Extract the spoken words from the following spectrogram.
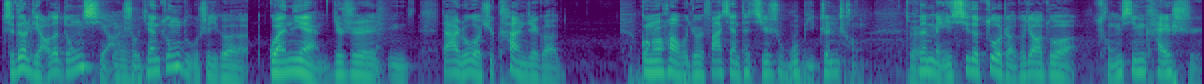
值得聊的东西啊。嗯首先，宗族是一个观念，就是你大家如果去看这个公众号，我就会发现它其实是无比真诚。对但每一期的作者都叫做从新开始，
